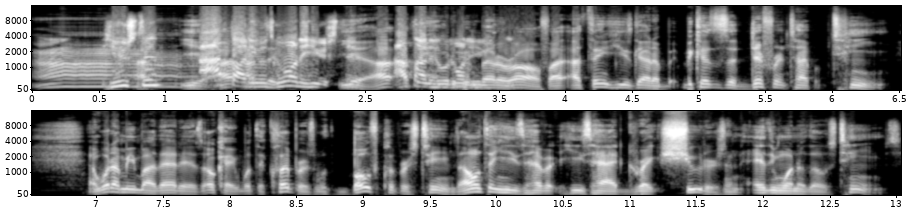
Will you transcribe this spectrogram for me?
Uh, Houston? Uh, yeah, I, I- thought I he was think- going to Houston. Yeah, I, I, think he would have been better off. I, I think he's got a because it's a different type of team, and what I mean by that is okay with the Clippers, with both Clippers teams, I don't think he's have, he's had great shooters in any one of those teams.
